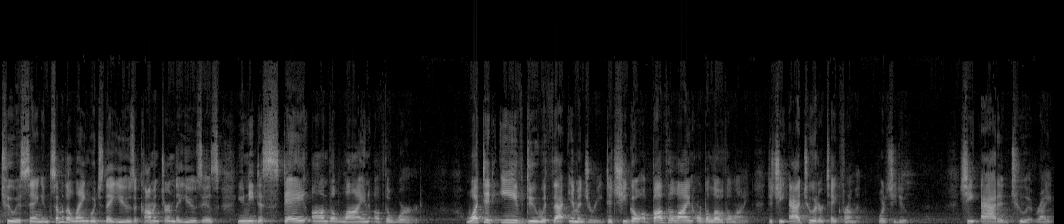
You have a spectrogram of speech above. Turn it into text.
2 is saying. And some of the language they use, a common term they use, is you need to stay on the line of the Word. What did Eve do with that imagery? Did she go above the line or below the line? Did she add to it or take from it? What did she do? She added to it, right?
